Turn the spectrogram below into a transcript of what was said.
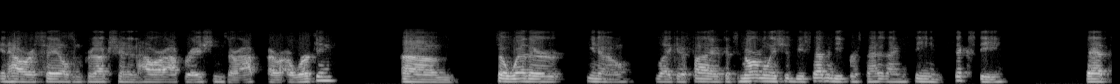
in how our sales and production and how our operations are are, are working. Um, so whether you know, like if I if it's normally should be 70% and I'm seeing 60, that's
